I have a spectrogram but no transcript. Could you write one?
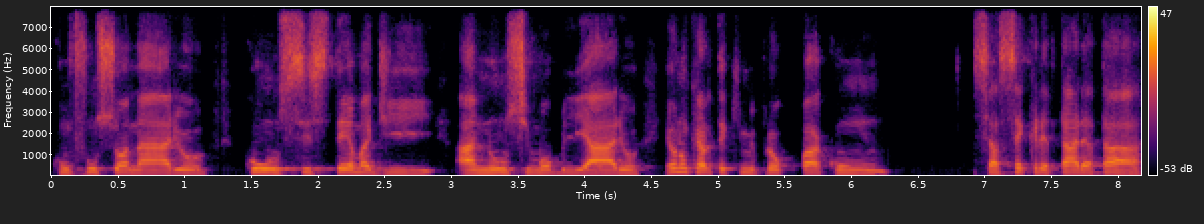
com funcionário, com sistema de anúncio imobiliário. Eu não quero ter que me preocupar com se a secretária está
